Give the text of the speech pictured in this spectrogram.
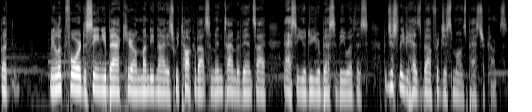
But we look forward to seeing you back here on Monday night as we talk about some end time events. I ask that you do your best to be with us. But just leave your heads bowed for just a moment as Pastor comes.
